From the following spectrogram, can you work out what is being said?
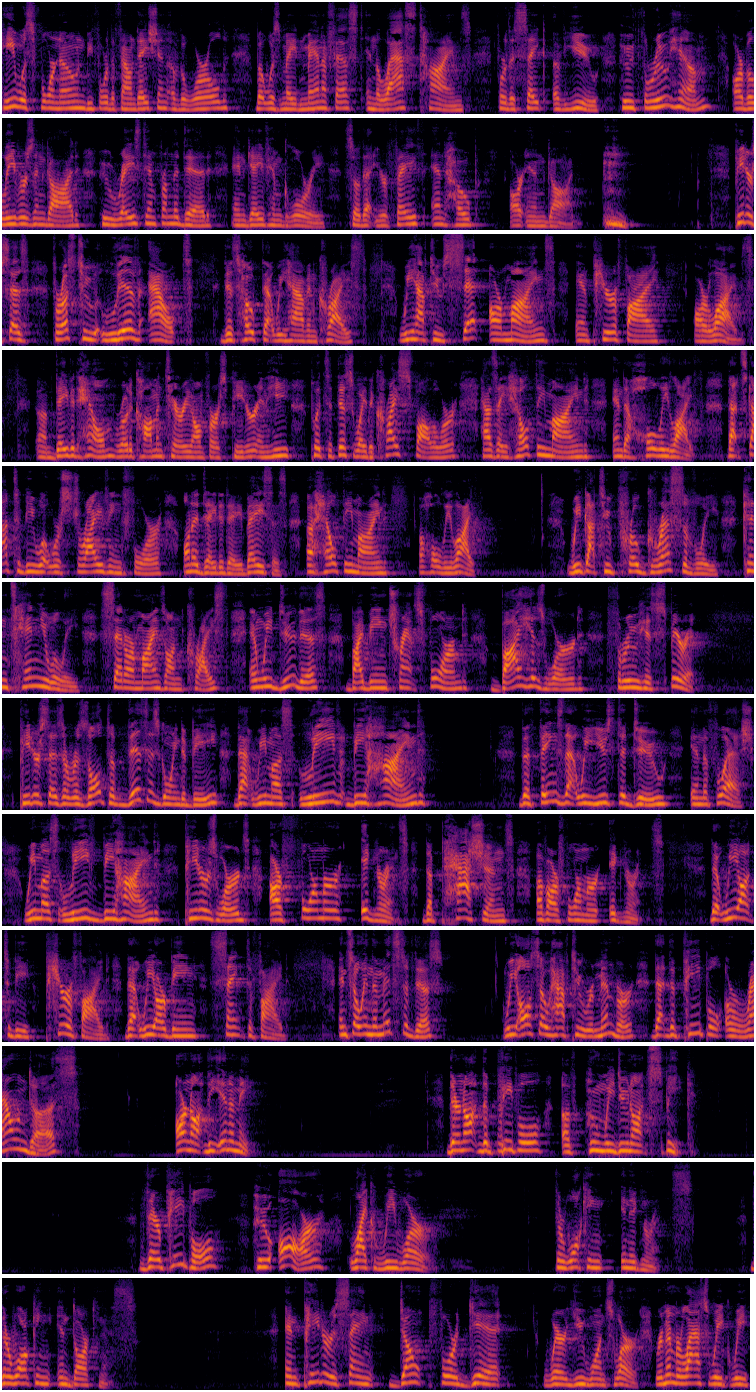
He was foreknown before the foundation of the world, but was made manifest in the last times for the sake of you, who through him are believers in God, who raised him from the dead and gave him glory, so that your faith and hope are in God. Peter says, for us to live out this hope that we have in Christ, we have to set our minds and purify our lives. Um, David Helm wrote a commentary on 1 Peter, and he puts it this way The Christ follower has a healthy mind and a holy life. That's got to be what we're striving for on a day to day basis a healthy mind, a holy life. We've got to progressively, continually set our minds on Christ, and we do this by being transformed by His Word through His Spirit. Peter says a result of this is going to be that we must leave behind the things that we used to do in the flesh. We must leave behind, Peter's words, our former ignorance, the passions of our former ignorance. That we ought to be purified, that we are being sanctified. And so, in the midst of this, we also have to remember that the people around us are not the enemy. They're not the people of whom we do not speak. They're people who are like we were. They're walking in ignorance. They're walking in darkness. And Peter is saying, don't forget where you once were. Remember last week we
